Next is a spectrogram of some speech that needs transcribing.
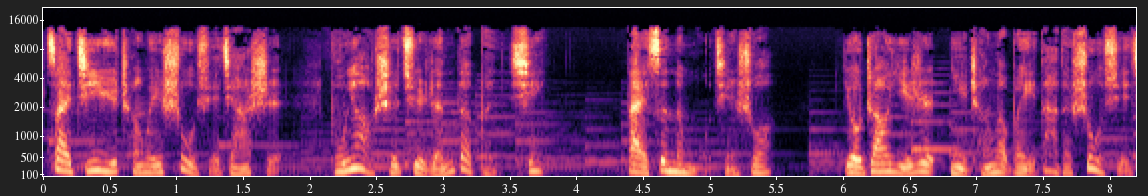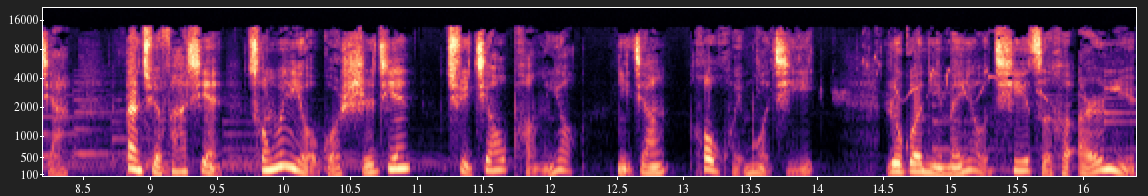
在急于成为数学家时，不要失去人的本性。戴森的母亲说。有朝一日，你成了伟大的数学家，但却发现从未有过时间去交朋友，你将后悔莫及。如果你没有妻子和儿女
